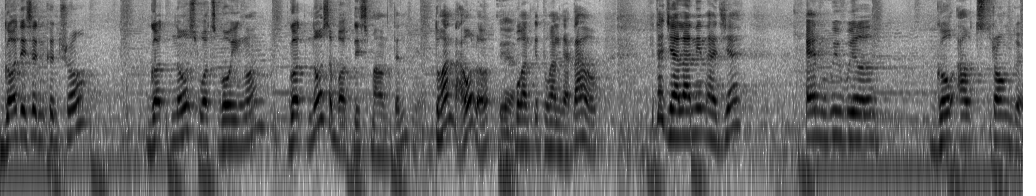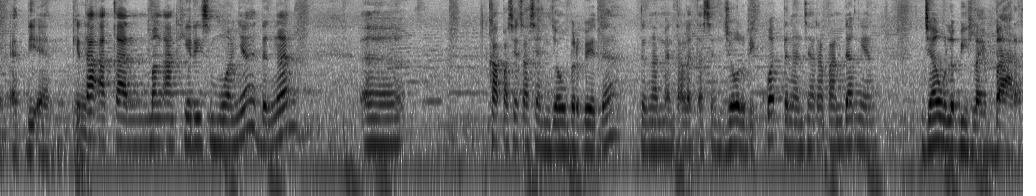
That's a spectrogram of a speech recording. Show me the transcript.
God is in control. God knows what's going on. God knows about this mountain. Tuhan tahu loh, Yeah. bukan Tuhan nggak tahu. Kita jalanin aja, and we will go out stronger at the end. Kita akan mengakhiri semuanya dengan eh, kapasitas yang jauh berbeda, dengan mentalitas yang jauh lebih kuat, dengan cara pandang yang jauh lebih lebar.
